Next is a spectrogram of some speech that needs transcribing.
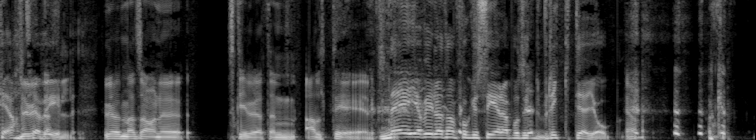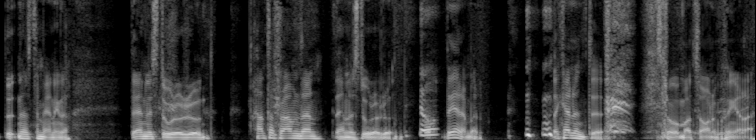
Det är allt du jag vill, vill. Att, du vill att Mats Arne skriver att den alltid är liksom... Nej, jag vill att han fokuserar på sitt riktiga jobb. Ja. Då- nästa mening då. Den är stor och rund. Han tar fram den, den är stor och rund. Ja. Det är den väl? Där kan du inte slå Mats Arne på fingrarna.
